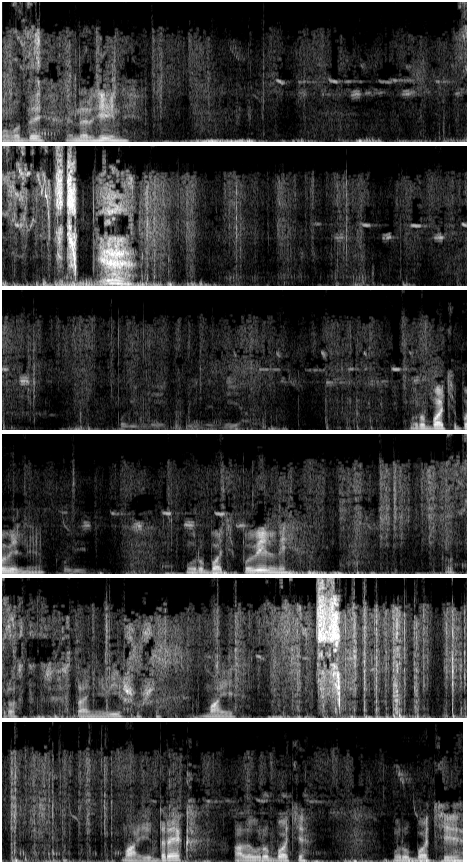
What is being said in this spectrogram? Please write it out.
Молодий, енергійний. Є! Повільний, не, я. У роботі повільний. а? Повільний. У роботі повільний. Тут просто останнє вішу, що має. Має дрек, але у роботі у роботі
